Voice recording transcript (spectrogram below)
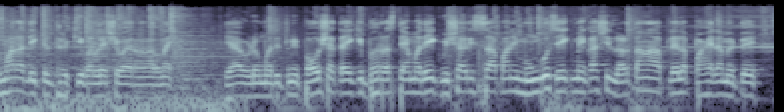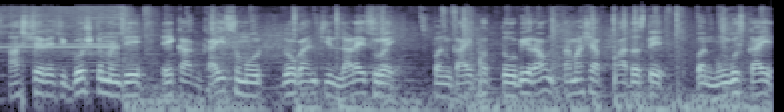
तुम्हाला देखील धडकी भरल्याशिवाय राहणार नाही. या व्हिडिओमध्ये तुम्ही पाहू शकताय की भर रस्त्यामध्ये एक विषारी साप आणि मुंगूस एकमेकाशी लढताना आपल्याला पाहायला मिळते आश्चर्याची गोष्ट म्हणजे एका गायीसमोर दोघांची लढाई सुरू आहे. पण गाय फक्त उभी राहून तमाशा पाहत असते. पण मुंगूस काय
